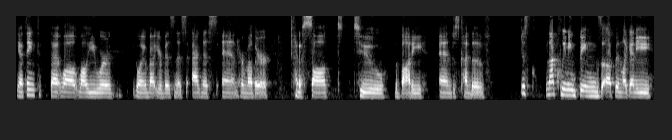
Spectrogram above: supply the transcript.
Yeah, I think that while while you were going about your business, Agnes and her mother kind of saw t- to the body and just kind of just not cleaning things up in like any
